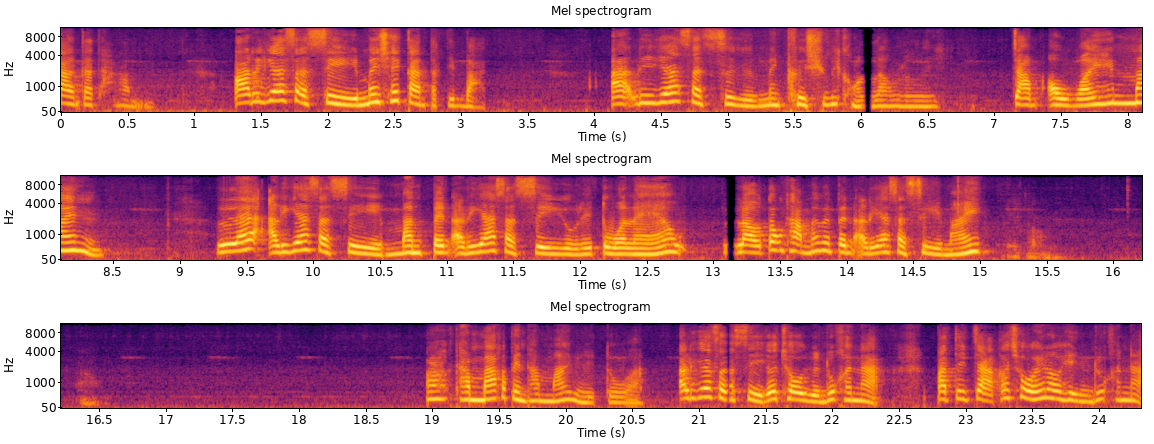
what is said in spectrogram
การกระทำอริยสัจสี่ไม่ใช่การปฏิบัติ อริยสัจสี่มันคือชีวิตของเราเลยจำเอาไว้ให้มั่น และอริยสัจสี่มันเป็นอริยสัจสี่อยู่ในตัวแล้ว เราต้องทำให้มันเป็นอริยสัจสี่ไหมอ้าวธรรมะก็เป็นธรรมะอยู่ในตัว อริยสัจสี่ก็โชว์อยู่ทุกขณะ ปฏิจจาก็โชว์ให้เราเห็นอยู่ทุกขณะ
